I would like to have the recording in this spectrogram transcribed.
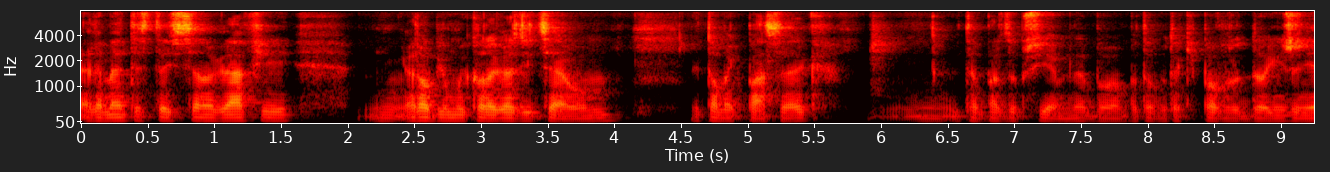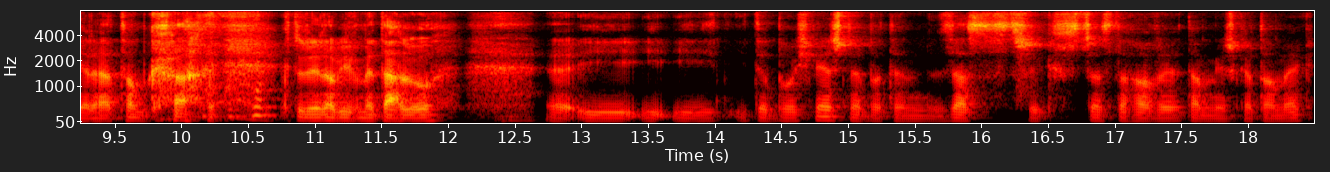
elementy z tej scenografii ym, robił mój kolega z liceum, Tomek Pasek. I to bardzo przyjemne, bo, bo to był taki powrót do inżyniera Tomka, który robi w metalu. E, I, i, i, to było śmieszne, bo ten zastrzyk z Częstochowy, tam mieszka Tomek.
